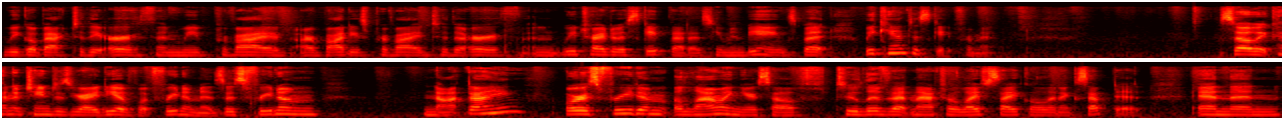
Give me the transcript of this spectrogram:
we go back to the earth and we provide our bodies provide to the earth and we try to escape that as human beings but we can't escape from it so it kind of changes your idea of what freedom is is freedom not dying Or is freedom allowing yourself to live that natural life cycle and accept it and then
